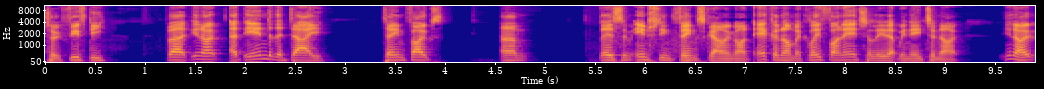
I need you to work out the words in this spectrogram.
250. But, you know, at the end of the day, team folks, um, there's some interesting things going on economically, financially that we need to know. You know,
